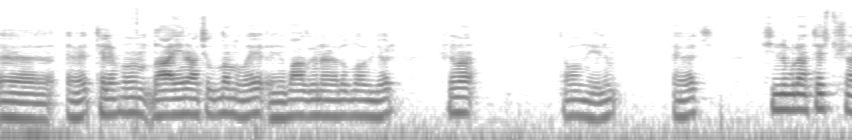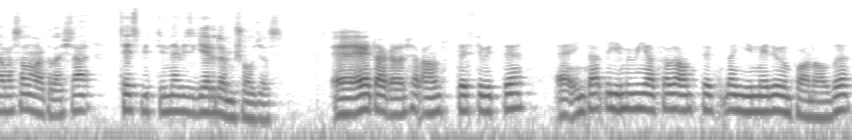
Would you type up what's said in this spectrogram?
Ee, evet telefonun daha yeni açıldığından dolayı e, bazı önerilerde bulunabiliyor. Şuna tamam diyelim. Evet. Şimdi buradan test tuşuna basalım arkadaşlar. Test bittiğinde biz geri dönmüş olacağız. Ee, evet arkadaşlar Antutu testi bitti. Ee, internette 20 bin yazsa da Antutu testinden 27 bin puan aldı.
